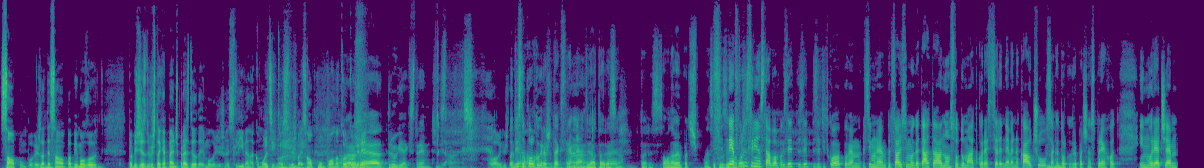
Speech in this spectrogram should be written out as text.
samo pumpo, veš, da te samo, pa bi mogel. Pa bi že veš, take bench press del, da je mogel že še slive na komolcih nositi, veš, pa je samo pumpo, ono koliko Dobro, gre. Je drugi ekstrem, čisto. Tako. Odvisno, koliko greš v ta ekstrem. ne? Ja, to je res. Ja. To je res. Samo ne vem, pač, meni se to zdi. Ne, malo fuž tako- se strinjam s tabo, ampak zdaj, zdaj, zdaj ti tako povem. Recimo, ne vem, predstavljaj si mojega tata, non-stop doma, tako res cele dneve na kavču, vsake uh -huh. toliko gre pač na sprehod. In mu rečem,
